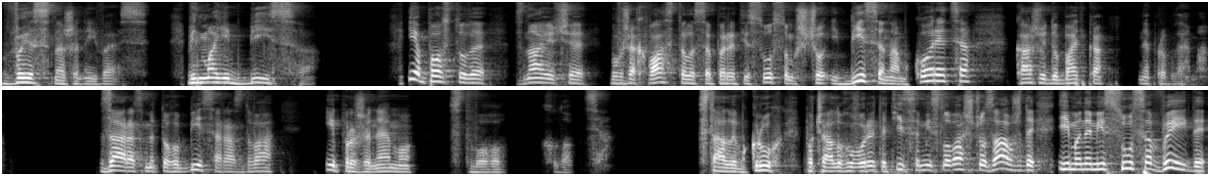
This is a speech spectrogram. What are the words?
виснажений весь. Він має біса. І апостоли, знаючи, бо вже хвасталися перед Ісусом, що і біси нам коряться, кажуть до батька: не проблема. Зараз ми того біса раз-два і проженемо з твого хлопця. Стали вкруг, почали говорити ті самі слова, що завжди іменем Ісуса вийде,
